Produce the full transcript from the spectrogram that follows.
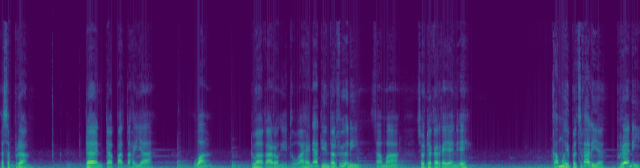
ke seberang. Dan dapatlah ia uang dua karung itu. Akhirnya diinterview nih sama saudagar kayak ini. Eh, kamu hebat sekali ya, berani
